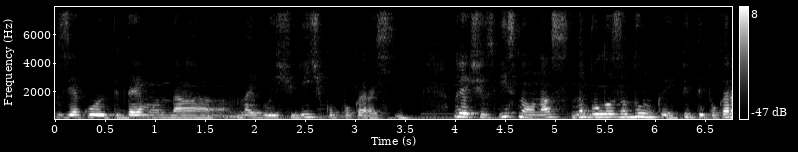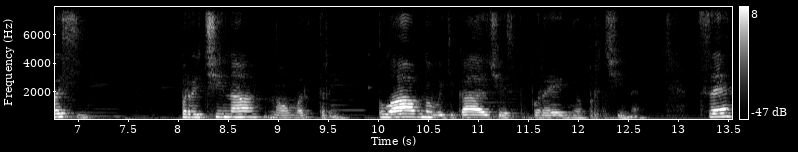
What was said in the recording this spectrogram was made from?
з якою підемо на найближчу річку по карасі. Ну, якщо, звісно, у нас не було задумки піти по карасі. Причина номер три. Плавно витікаючи з попередньої причини. Це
